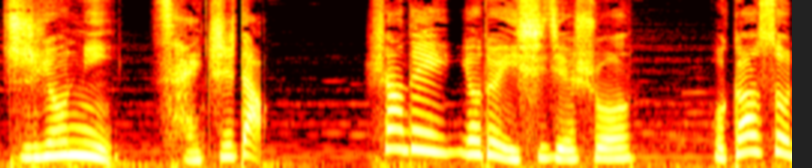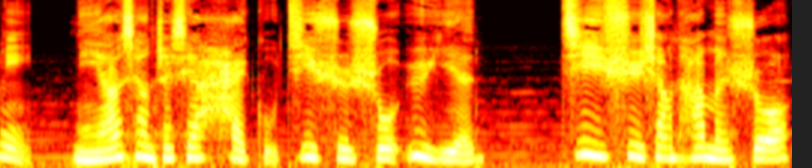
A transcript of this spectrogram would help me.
只有你才知道。”上帝又对以西结说。我告诉你，你要向这些骸骨继续说预言，继续向他们说，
